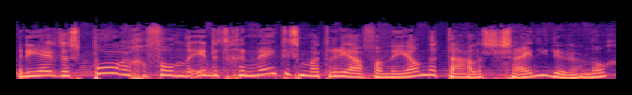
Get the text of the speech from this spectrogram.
En die heeft dus sporen gevonden in het genetisch materiaal van de Neandertalers. Zijn die er dan nog?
